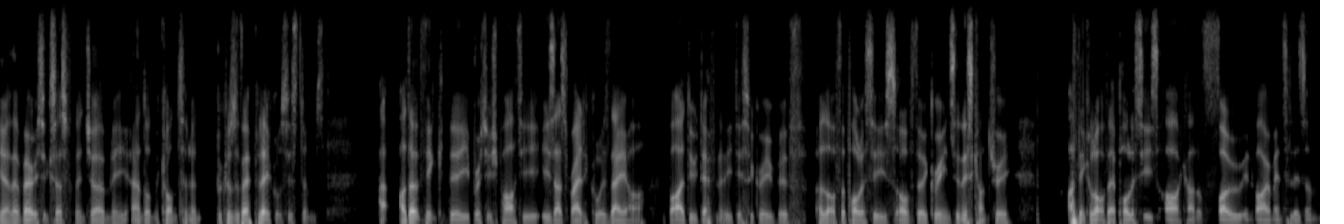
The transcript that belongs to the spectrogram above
Yeah, they're very successful in Germany and on the continent because of their political systems. I don't think the British Party is as radical as they are, but I do definitely disagree with a lot of the policies of the Greens in this country. I think a lot of their policies are kind of faux environmentalism.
